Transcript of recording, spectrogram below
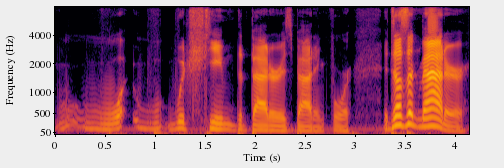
Wh which team the batter is batting for. It doesn't matter.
